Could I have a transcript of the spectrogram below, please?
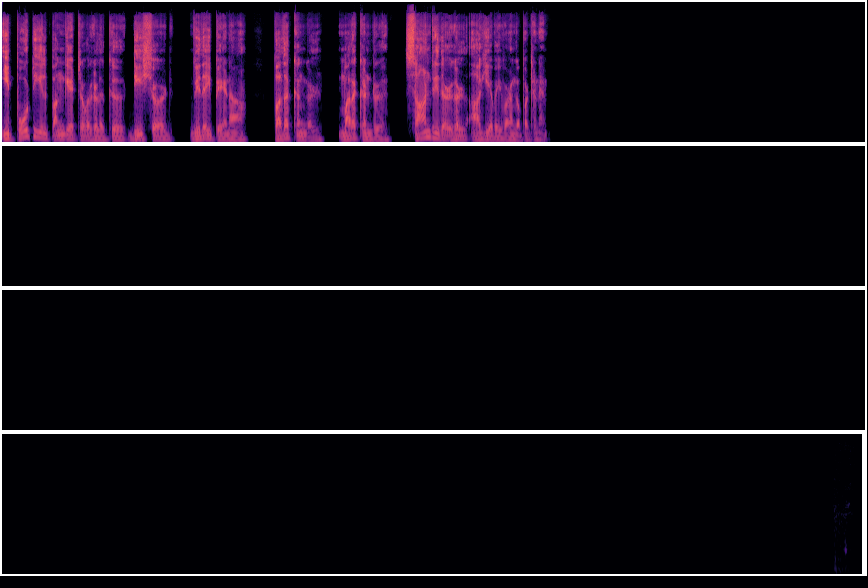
இப்போட்டியில் பங்கேற்றவர்களுக்கு டி ஷர்ட் விதை பேனா பதக்கங்கள் மரக்கன்று சான்றிதழ்கள் ஆகியவை வழங்கப்பட்டன.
